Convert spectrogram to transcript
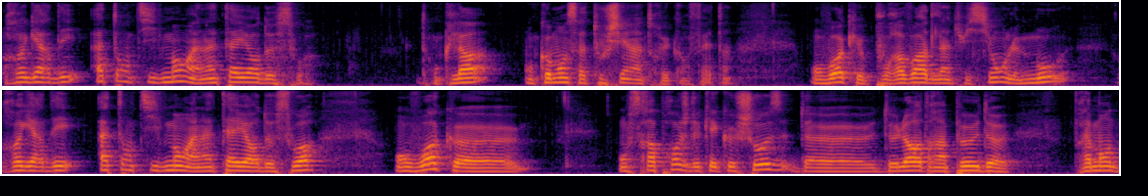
regarder attentivement à l'intérieur de soi. Donc là, on commence à toucher un truc en fait. Hein on voit que pour avoir de l'intuition, le mot regarder attentivement à l'intérieur de soi, on voit que on se rapproche de quelque chose de, l'ordre un peu de vraiment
